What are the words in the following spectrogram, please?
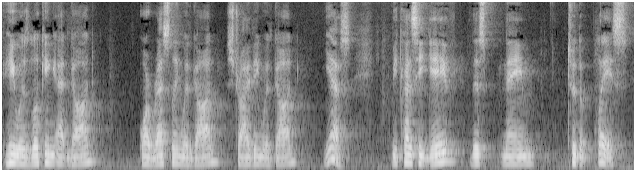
he was looking at God or wrestling with God, striving with God? Yes, because he gave this name to the place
